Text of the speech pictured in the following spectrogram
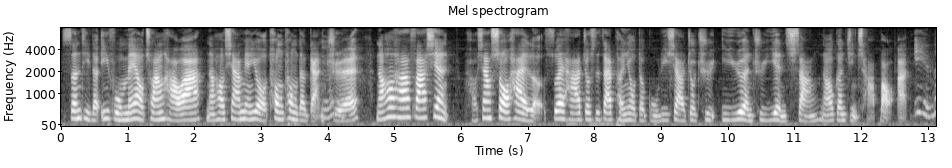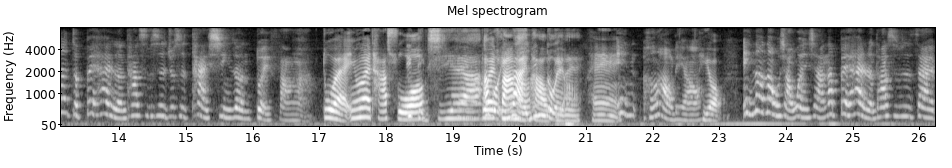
身体的衣服没有穿好啊，然后下面又有痛痛的感觉，然后他发现好像受害了，所以他就是在朋友的鼓励下就去医院去验伤，然后跟警察报案。咦，那个被害人他是不是就是太信任对方啊？对，因为他说对方很好聊嘿，诶，很好聊。有诶，那那我想问一下，那被害人他是不是在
